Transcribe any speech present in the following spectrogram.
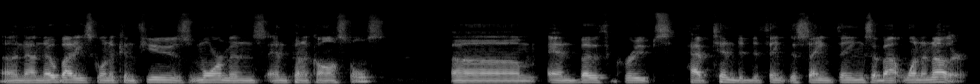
Uh, now, nobody's going to confuse Mormons and Pentecostals. Um, and both groups have tended to think the same things about one another,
